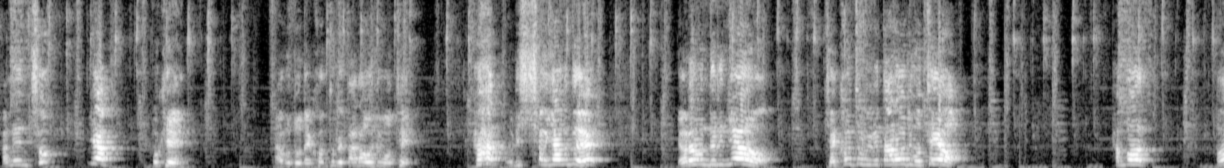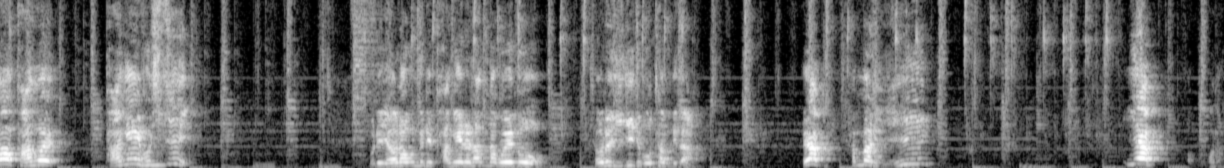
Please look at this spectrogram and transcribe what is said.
가는 척야 오케이. 아무도 내 컨트롤 따라오지 못해. 하하 우리 시청자분들. 여러분들은요 제 컨트롤을 따라오지 못해요. 한번 어 방을 방해해 보시지. 우리 여러분들이 방해를 한다고 해도 저를 이기지 못합니다. 얍! 한 마리 얍! 어, 어라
